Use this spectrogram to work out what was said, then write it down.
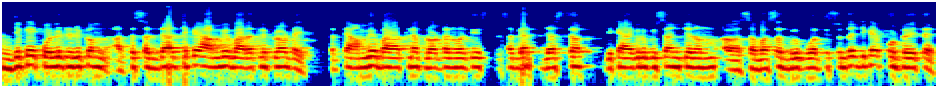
जे काही क्वालिटी रिकम आता सध्याचे काही आंबे बारातले प्लॉट आहेत तर त्या आंबे बारातल्या प्लॉटांवरती सगळ्यात जास्त जे काही अॅग्रो किसानच्या सभासद ग्रुपवरती सुद्धा जे काही फोटो येत आहेत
